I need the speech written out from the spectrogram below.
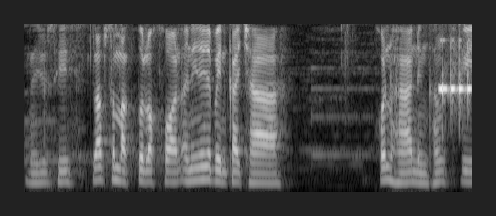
ไหนดูสิรับสมัครตัวละคร อันนี้น่าจะเป็นกาชา ค้นหาหนึ่งครั้งฟรี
